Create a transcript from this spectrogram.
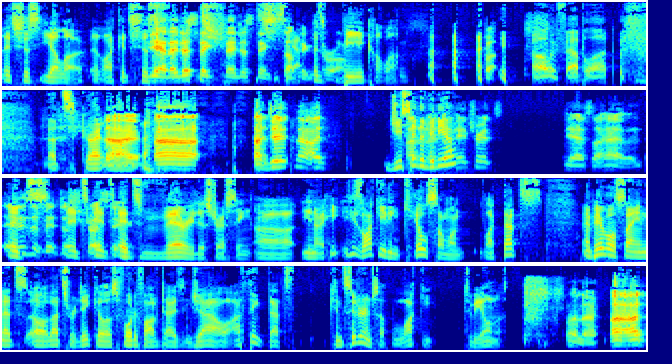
it's just yellow. Like it's just Yeah, they just think they just think yeah, something's it's wrong. beer color. But- oh, we found blood. That's great. No, uh, I did. No, I. Did you I see the know, video? Patriots. Yes, I have. It is a bit distressing. it's it's very distressing. Uh, you know, he, he's lucky he didn't kill someone. Like that's, and people are saying that's oh that's ridiculous. Forty five days in jail. I think that's consider himself lucky. To be honest. I know. I, I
